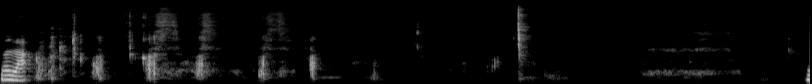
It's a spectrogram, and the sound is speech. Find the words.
นั่นละหน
